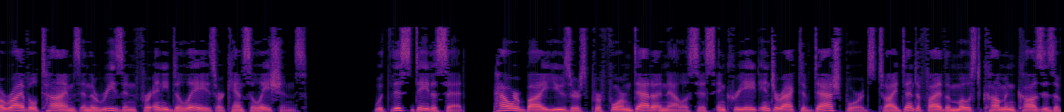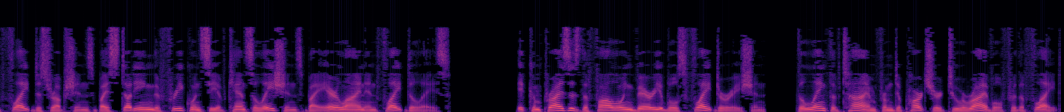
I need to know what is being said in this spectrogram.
arrival times, and the reason for any delays or cancellations. With this dataset, Power BI users perform data analysis and create interactive dashboards to identify the most common causes of flight disruptions by studying the frequency of cancellations by airline and flight delays. It comprises the following variables flight duration, the length of time from departure to arrival for the flight.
